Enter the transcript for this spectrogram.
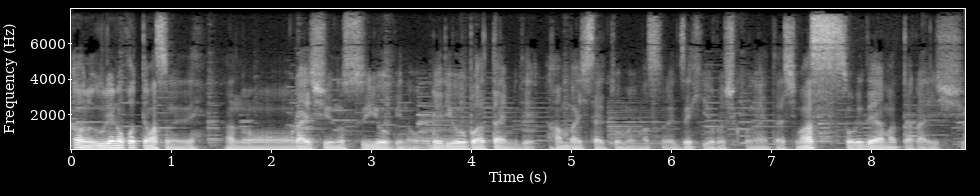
あの売れ残ってますのでね、あの、来週の水曜日のレディオーバータイムで販売したいと思いますので、ぜひよろしくお願いいたします。それではまた来週。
